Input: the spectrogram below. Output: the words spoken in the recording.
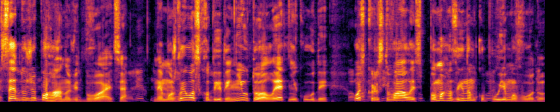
Все дуже погано відбувається. Неможливо сходити ні у туалет, нікуди. Ось користувались, по магазинам купуємо воду.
